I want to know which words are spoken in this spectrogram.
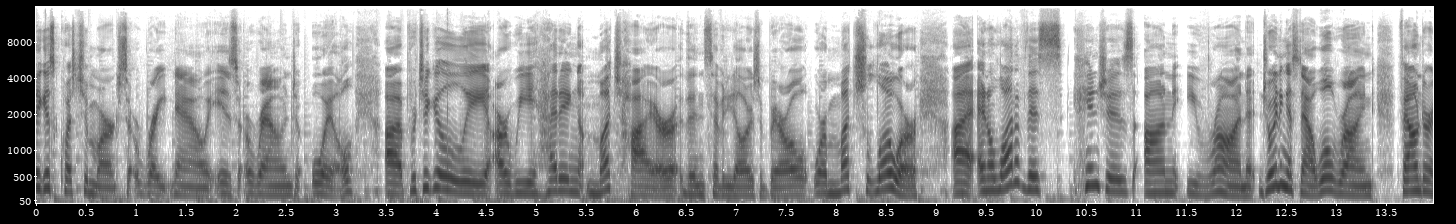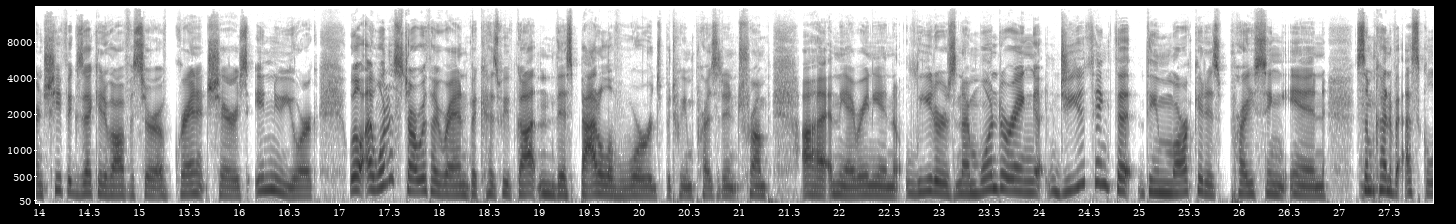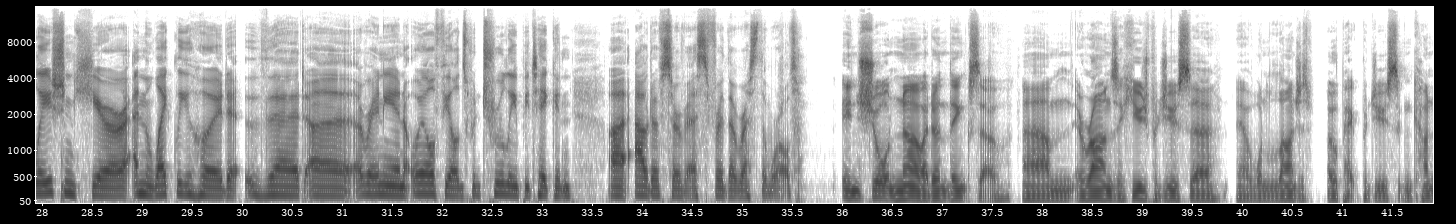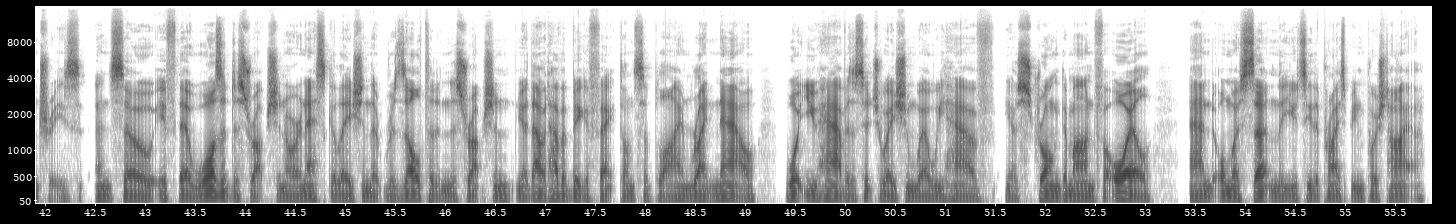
Biggest question marks right now is around oil. Uh, particularly, are we heading much higher than $70 a barrel or much lower? Uh, and a lot of this hinges on Iran. Joining us now, Will Rhind, founder and chief executive officer of Granite Shares in New York. Well, I want to start with Iran because we've gotten this battle of words between President Trump uh, and the Iranian leaders. And I'm wondering do you think that the market is pricing in some kind of escalation here and the likelihood? That uh, Iranian oil fields would truly be taken uh, out of service for the rest of the world? In short, no, I don't think so. Um, Iran's a huge producer, you know, one of the largest OPEC producing countries, and so if there was a disruption or an escalation that resulted in disruption, you know, that would have a big effect on supply. And right now, what you have is a situation where we have you know, strong demand for oil, and almost certainly you'd see the price being pushed higher.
